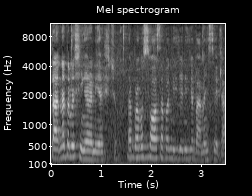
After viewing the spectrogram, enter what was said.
তা না তোমরা সিঙ্গারা নিয়ে আসছো। তারপর আবার সস আবার নিজে নিজে বানাইছে এটা।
